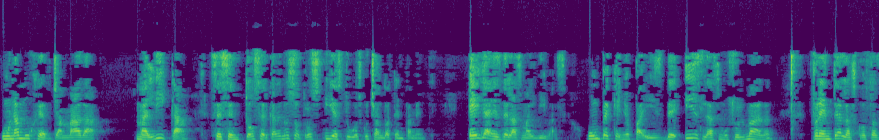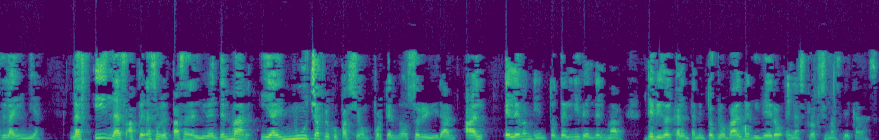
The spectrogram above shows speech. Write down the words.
Una mujer llamada Malika se sentó cerca de nosotros y estuvo escuchando atentamente. Ella es de las Maldivas, un pequeño país de islas musulmanas frente a las costas de la India. Las islas apenas sobrepasan el nivel del mar y hay mucha preocupación porque no sobrevivirán al elevamiento del nivel del mar debido al calentamiento global venidero en las próximas décadas.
